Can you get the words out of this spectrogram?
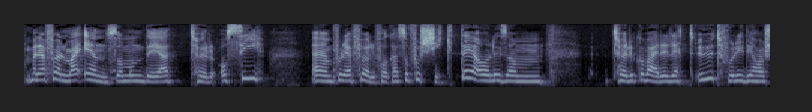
men jeg føler meg ensom om det jeg tør å si. Fordi jeg føler folk er så forsiktige og liksom tør ikke å være rett ut, fordi de har,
